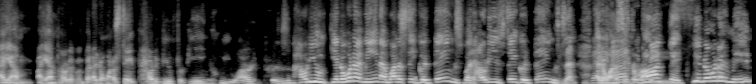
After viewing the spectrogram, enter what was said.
I am, I am proud of him, but I don't want to say proud of you for being who you are in prison. How do you, you know what I mean? I want to say good things, but how do you say good things? And I don't want to say the good wrong thing. things. You know what I mean?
